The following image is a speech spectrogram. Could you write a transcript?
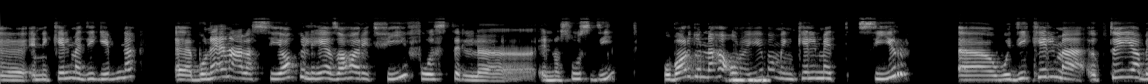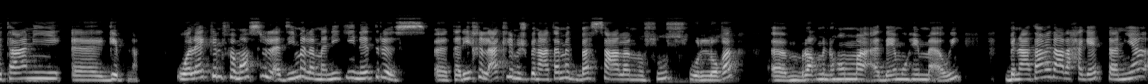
آه، إن الكلمة دي جبنة؟ آه، بناء على السياق اللي هي ظهرت فيه في وسط النصوص دي وبرضو إنها قريبة من كلمة سير آه، ودي كلمة قبطية بتعني آه، جبنة. ولكن في مصر القديمة لما نيجي ندرس تاريخ الأكل مش بنعتمد بس على النصوص واللغة رغم إن هم أداة مهمة قوي بنعتمد على حاجات تانية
